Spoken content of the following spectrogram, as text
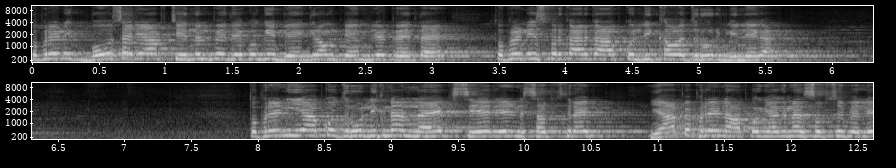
तो फ्रेंड बहुत सारे आप चैनल पे देखोगे बैकग्राउंड टेम्पलेट रहता है। तो फ्रेंड, इस प्रकार का आपको लिखा हुआ ज़रूर मिलेगा। तो फ्रेंड, ये आपको ज़रूर लिखना लाइक शेयर एंड सब्सक्राइब यहाँ पे फ्रेंड, आपको क्या करना है? सबसे पहले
